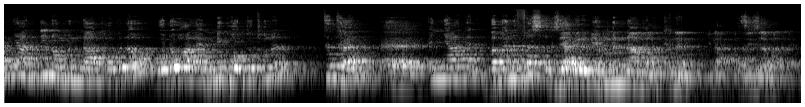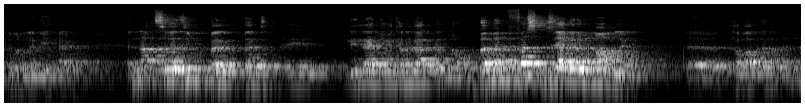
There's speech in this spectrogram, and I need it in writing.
እኛ እንዲህ ነው የምናውቀው ብለው ወደኋላ የሚጎትቱንን ትተን እኛ ግን በመንፈስ እግዚአብሔርን የምናመልክንን ይላል በዚህ ዘመን ላይ ክብር ለጌታ ይሁን እና ስለዚህ ሌላኛው የተነጋገርነው በመንፈስ እግዚአብሔርን ማምለክ ተባብለናል እና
